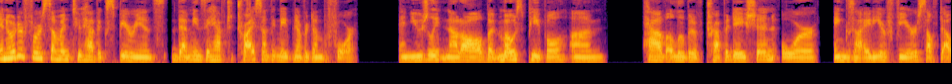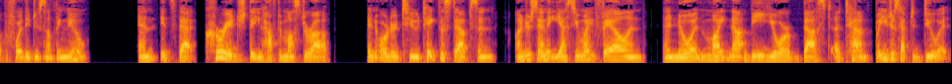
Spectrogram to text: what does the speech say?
in order for someone to have experience, that means they have to try something they've never done before. And usually, not all, but most people um, have a little bit of trepidation or anxiety or fear, or self doubt before they do something new. And it's that courage that you have to muster up in order to take the steps and understand that yes, you might fail and, and know it might not be your best attempt, but you just have to do it.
